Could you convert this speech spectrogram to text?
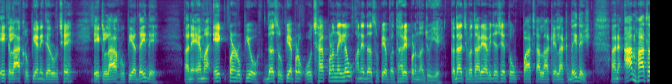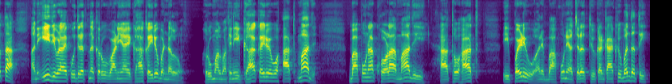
એક લાખ રૂપિયાની જરૂર છે. એક લાખ રૂપિયા દઈ દે અને એમાં એક પણ રૂપિયો, દસ રૂપિયા પણ ઓછા પણ નહીં લઉં અને દસ રૂપિયા વધારે પણ ન જોઈએ. કદાચ વધારે આવી જશે તો હું પાછા લાખે લાખ દઈ દઈશ. અને આમ હાથ હતા અને એ જ વેળાએ કુદરત ન કરવું વાણિયાએ ઘા કર્યો બંડલનું. રૂમાલમાંથી એ ઘા કર્યો એવો હાથમાં જ. બાપુના ખોળામાં જ એ હાથો હાથ એ પડ્યું અને બાપુને અચરજ થયું કારણ કે આંખ્યું બંધ હતી.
